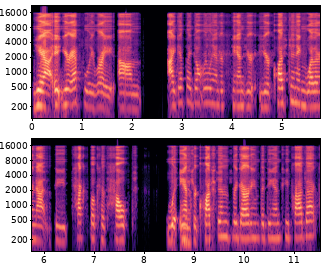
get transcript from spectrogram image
Yeah, it, you're absolutely right. Um, I guess I don't really understand. You're, you're questioning whether or not the textbook has helped w- answer questions regarding the DNP project?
